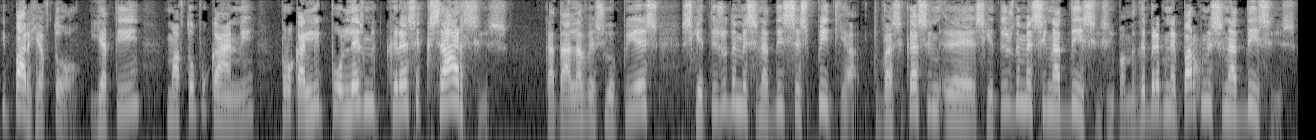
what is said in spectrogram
Υπάρχει αυτό, γιατί με αυτό που κάνει προκαλεί πολλές μικρές εξάρσεις Κατάλαβες, οι οποίες σχετίζονται με συναντήσεις σε σπίτια. Και βασικά συν- ε, σχετίζονται με συναντήσεις, είπαμε. Δεν πρέπει να υπάρχουν συναντήσεις.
